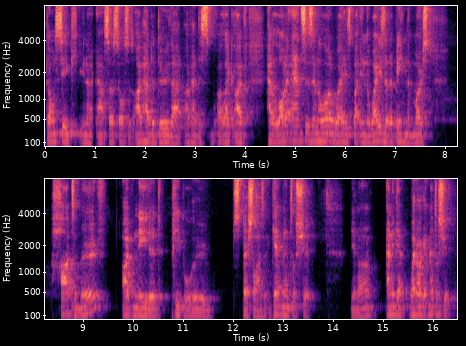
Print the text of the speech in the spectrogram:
Go and seek you know outside sources. I've had to do that. I've had to like i've had a lot of answers in a lot of ways but in the ways that have been the most hard to move i've needed people who specialize in it. Get mentorship you know? And again where do i get mentorship?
